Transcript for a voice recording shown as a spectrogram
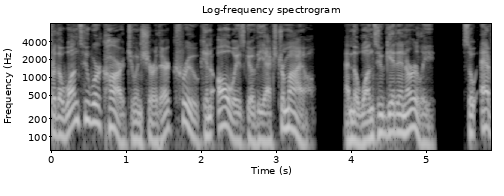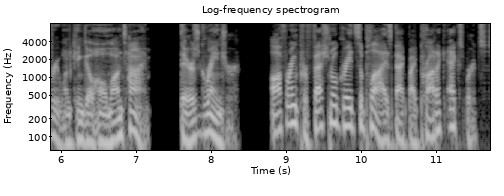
For the ones who work hard to ensure their crew can always go the extra mile, and the ones who get in early so everyone can go home on time, there's Grainger, offering professional grade supplies backed by product experts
